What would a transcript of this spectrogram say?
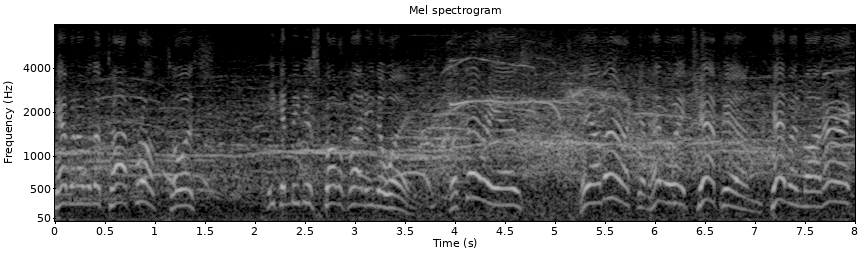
Kevin over the top rope, so it's he can be disqualified either way. But there he is, the American heavyweight champion, Kevin Von Erich,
